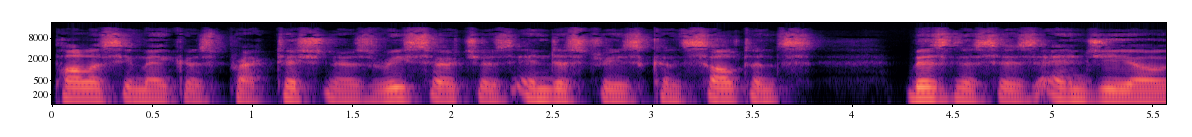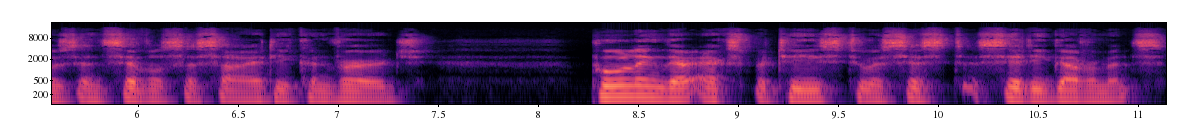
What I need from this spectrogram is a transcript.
Policymakers, practitioners, researchers, industries, consultants, businesses, NGOs, and civil society converge, pooling their expertise to assist city governments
